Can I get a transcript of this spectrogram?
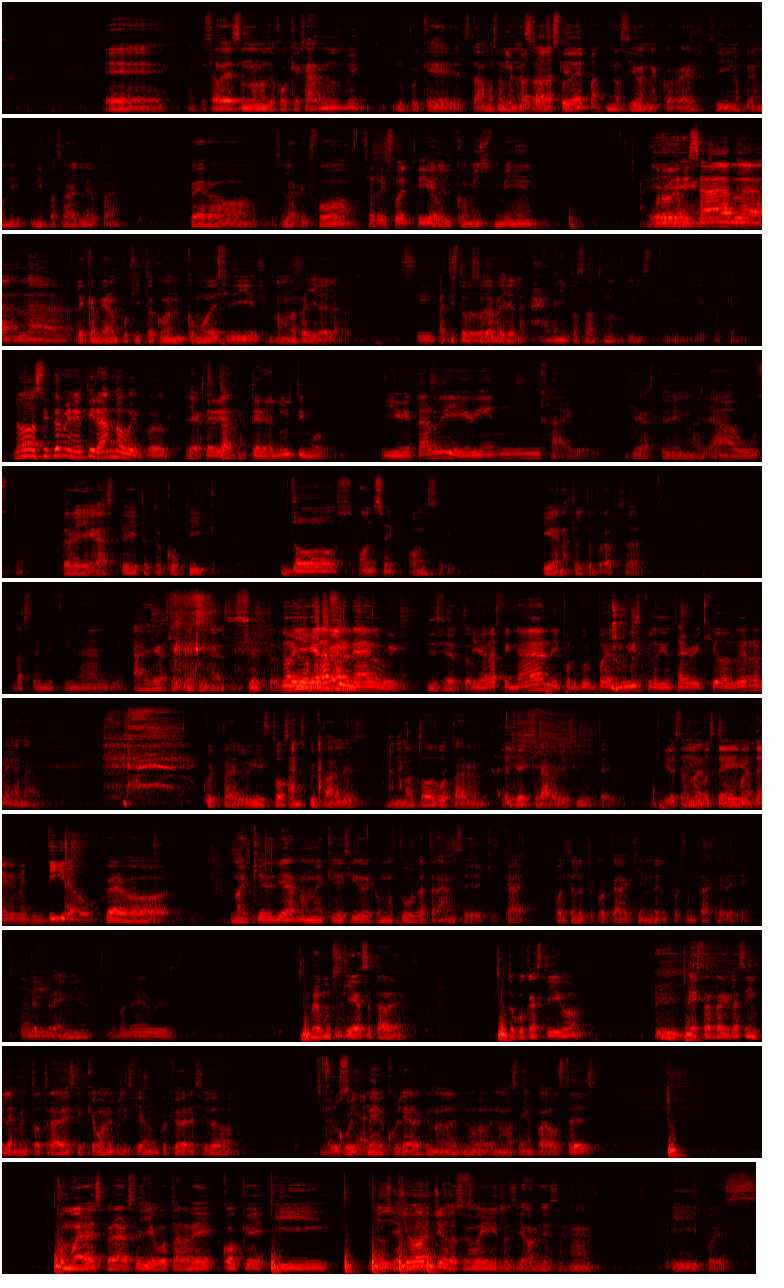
Eh, a pesar de eso, no nos dejó quejarnos, güey. no Porque estábamos Ni amenazados pasar a su que depa. nos iban a correr. Sí, no podíamos ni, ni pasar al depa. Pero se la rifó. Se rifó el tío. El commission bien. Por Eh, organizar la, la... Le cambiaron un poquito con cómo decidir, no más rayuela. Sí, ¿A pues, ti te gustó todo. la rayuela? Ah, el año pasado tú no pudiste, güey, ¿por qué? No, sí terminé tirando, güey, pero Llegaste tarde. tiré al último, güey. Y llegué tarde y llegué bien high, güey. Llegaste bien allá. A gusto. Pero llegaste y te tocó pick 2, 11, 11. Y ganaste la temporada pasada. La semifinal, güey. Ah, llegaste a la final, sí es cierto. No, llegué a la final, güey. Sí es cierto. Llegué a la final y por culpa de Luis que le dio Tyreek Hill al BR me ganaron. Culpa de Luis, todos somos culpables. No todos votaron. Claro, yo sí voté, güey. Yo también voté, yo también mendito. Pero no hay que desviarnos, no hay que decir de cómo estuvo la tranza y de que cada, cuánto le tocó a cada quien del porcentaje de, del premio. Whatever. Pero muchos que llegaste tarde. Me tocó castigo. Esta regla se implementó otra vez, que qué bueno que lo hicieron, porque hubiera sido cul- Crucial. medio culero que no, no, nomás hayan pagado ustedes. Como era de esperarse, llegó tarde Coque y... ¿cómo Los? Georgios. El otro güey, los Georgios, ajá. Y pues...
